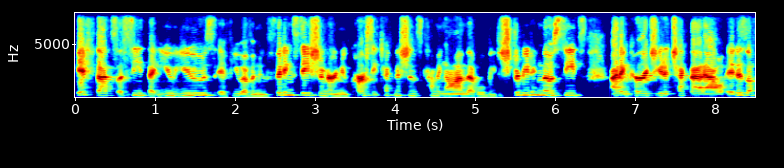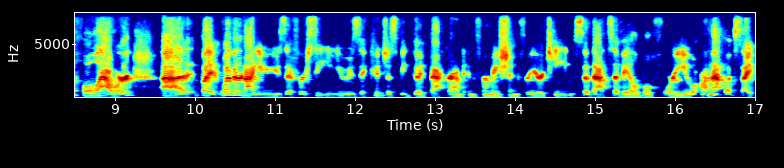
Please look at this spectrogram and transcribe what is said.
if that's a seat that you use, if you have a new fitting station or new car seat technicians coming on that will be distributing those seats, I'd encourage you to check that out. It is a full hour, uh, but whether or not you use it for CEUs, it could just be good background information for your team. So that's available for you on that website.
